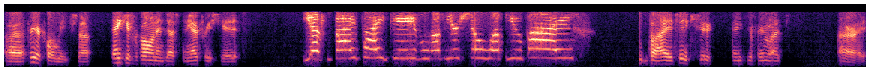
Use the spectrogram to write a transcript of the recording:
uh, three or four weeks. So thank you for calling in, Destiny. I appreciate it. Yep. Bye, bye, Dave. Love your show. Love you. Bye. Bye. Thank you. Thank you very much. All right.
